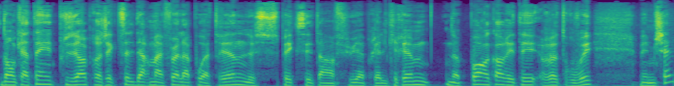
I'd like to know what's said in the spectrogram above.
donc, atteint de plusieurs projectiles d'armes à feu à la poitrine, le suspect s'est enfui après le crime n'a pas encore été retrouvé. Mais Michel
